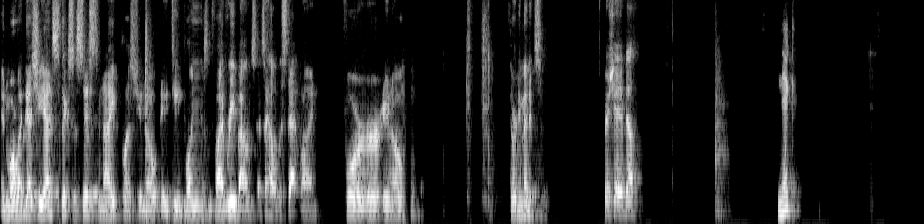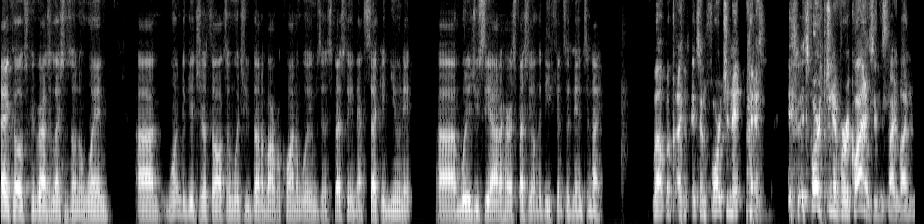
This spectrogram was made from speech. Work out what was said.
and more like that. She had six assists tonight, plus you know 18 points and five rebounds. That's a hell of a stat line for you know 30 minutes. Appreciate it, Bill. Nick. Hey, coach. Congratulations on the win. Uh, wanted to get your thoughts on what you thought about Riquna Williams, and especially in that second unit. Um, what did you see out of her, especially on the defensive end tonight? Well, it's unfortunate. It's fortunate for Riquna in the starting line.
